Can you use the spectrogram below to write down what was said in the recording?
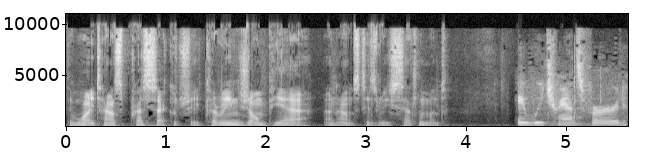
The White House press secretary, Karine Jean Pierre, announced his resettlement. We transferred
